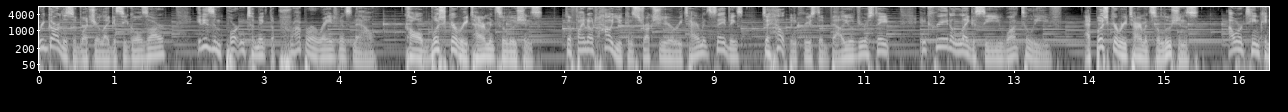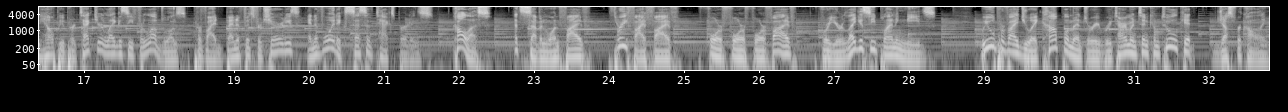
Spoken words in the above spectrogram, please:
Regardless of what your legacy goals are, it is important to make the proper arrangements now. Call Buska Retirement Solutions to find out how you can structure your retirement savings to help increase the value of your estate and create a legacy you want to leave. At Buska Retirement Solutions, our team can help you protect your legacy for loved ones, provide benefits for charities, and avoid excessive tax burdens. Call us at 715 355 4445 for your legacy planning needs. We will provide you a complimentary retirement income toolkit just for calling.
